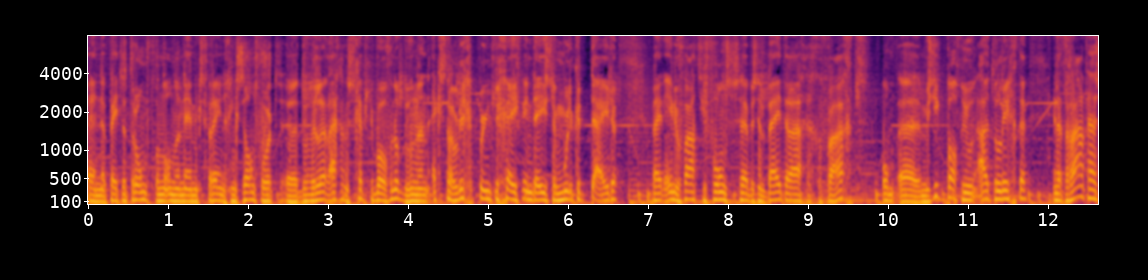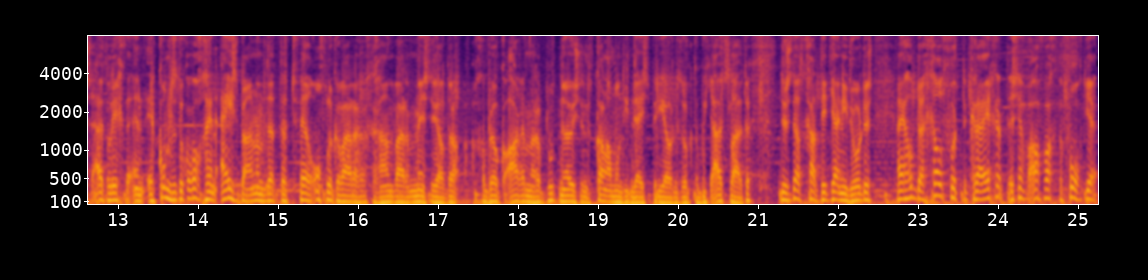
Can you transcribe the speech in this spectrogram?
En Peter Tromp van de ondernemingsvereniging Zandvoort... willen er eigenlijk een schepje bovenop doen. Een extra lichtpuntje geven in deze moeilijke tijden. Bij het innovatiefonds hebben ze een bijdrage gevraagd... om muziekpaviljoen uit te lichten. En het raadhuis uit te lichten. En er komt natuurlijk ook geen ijsbaan... omdat er veel ongelukken waren gegaan. Waren mensen die hadden gebroken armen, bloedneus. En dat kan allemaal niet in deze periode natuurlijk. Dat moet je uitsluiten. Dus dat gaat dit jaar niet door. Dus hij hoopt daar geld voor te krijgen. Dus even afwachten. Volgend jaar,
